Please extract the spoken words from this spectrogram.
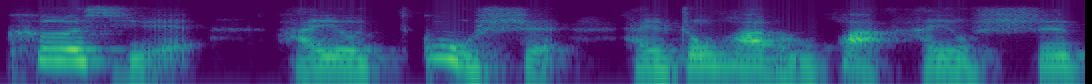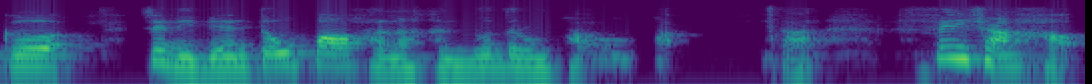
科学，还有故事，还有中华文化，还有诗歌，这里边都包含了很多的中华文化啊，非常好。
